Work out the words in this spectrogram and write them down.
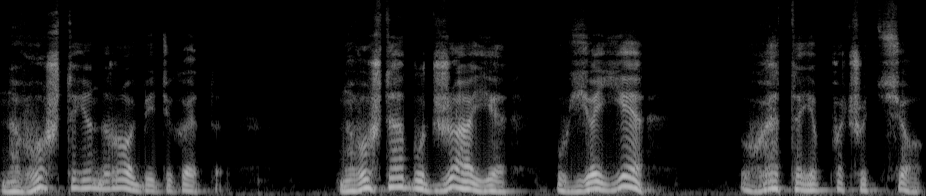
Навошта ён робіць гэта? Навошта абуджае у яе гэтае пачуццё?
